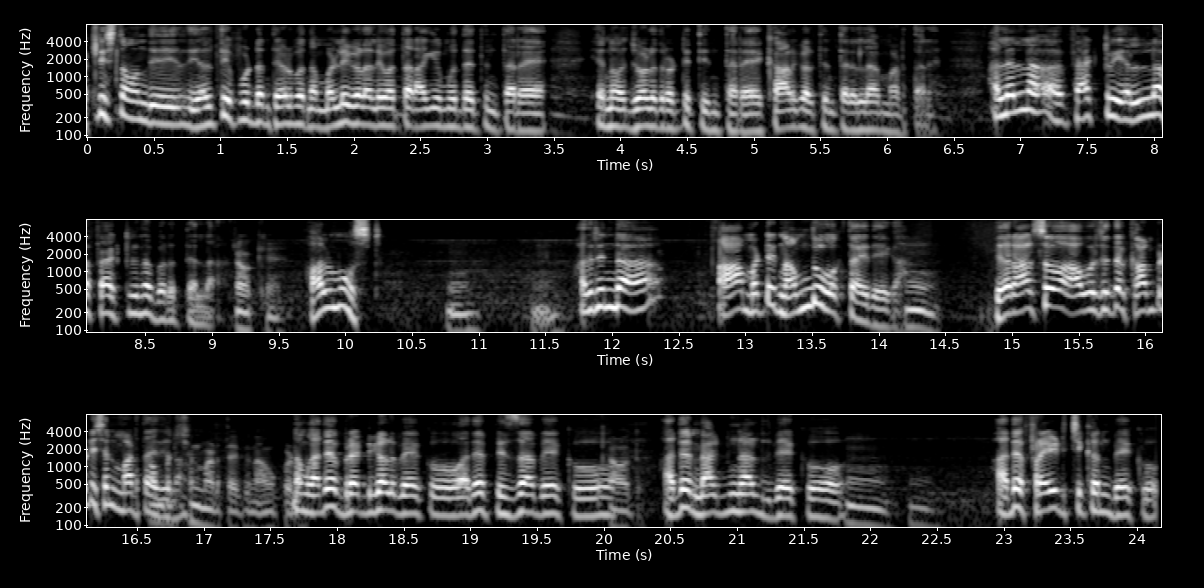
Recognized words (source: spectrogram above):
ಅಟ್ಲೀಸ್ಟ್ ನಾವು ಒಂದು ಹೆಲ್ತಿ ಫುಡ್ ಅಂತ ಹೇಳ್ಬೋದು. ನಮ್ಮ ಹಳ್ಳಿಗಳಲ್ಲಿ ಇವತ್ತು ರಾಗಿ ಮುದ್ದೆ ತಿಂತಾರೆ ಏನೋ ಜೋಳದ ರೊಟ್ಟಿ ತಿಂತಾರೆ ಕಾಳುಗಳು ತಿಂತಾರೆ ಎಲ್ಲ ಮಾಡ್ತಾರೆ. ಅಲ್ಲೆಲ್ಲ ಫ್ಯಾಕ್ಟ್ರಿ ಎಲ್ಲ ಫ್ಯಾಕ್ಟ್ರಿಯಿಂದ ಬರುತ್ತೆಲ್ಲ ಓಕೆ ಆಲ್ಮೋಸ್ಟ್ ಅದರಿಂದ ಆ ಮಟ್ಟಿಗೆ ನಮ್ಮದು ಹೋಗ್ತಾ ಇದೆ ಈಗ. ವಿ ಆರ್ ಆಲ್ಸೋ ಅವ್ರ ಜೊತೆ ಕಾಂಪಿಟೇಷನ್ ಮಾಡ್ತಾ ಇದ್ದೀವಿ ಮಾಡ್ತಾ ಇದ್ವಿ ನಾವು ಕೂಡ. ನಮ್ಗೆ ಅದೇ ಬ್ರೆಡ್ಗಳು ಬೇಕು ಅದೇ ಪಿಜ್ಜಾ ಬೇಕು ಅದೇ ಮ್ಯಾಕ್ಡೊನಾಲ್ಡ್ ಬೇಕು ಅದೇ ಫ್ರೈಡ್ ಚಿಕನ್ ಬೇಕು.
